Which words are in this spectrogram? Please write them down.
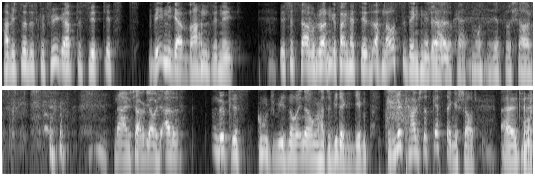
habe ich so das Gefühl gehabt, das wird jetzt weniger wahnsinnig. Ist es da, wo du angefangen hast, dir Sachen auszudenken, oder Tja, was? Lukas, du musst es jetzt wohl schauen. Nein, ich habe, glaube ich, alles möglichst gut, wie ich es noch in Erinnerung hatte, wiedergegeben. Zum Glück habe ich das gestern geschaut. Alter, Ja.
